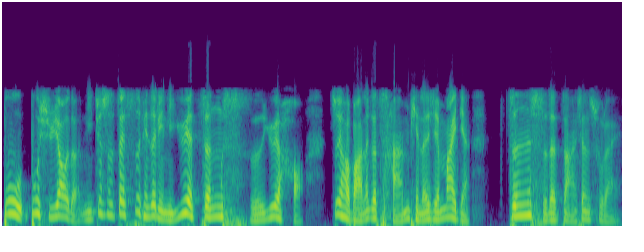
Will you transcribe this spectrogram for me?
不不需要的。你就是在视频这里，你越真实越好，最好把那个产品的一些卖点真实的展现出来，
